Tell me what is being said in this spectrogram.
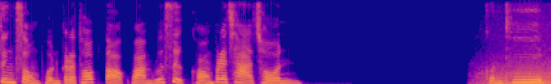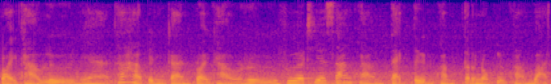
ซึ่งส่งผลกระทบต่อความรู้สึกของประชาชน คนที่ปล่อยข่าวลือเนี่ยถ้าหากเป็นการปล่อยข่าวลือ เพื่อที่จะสร้างความแตกตื่นความตระหนกหรือความหวาด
